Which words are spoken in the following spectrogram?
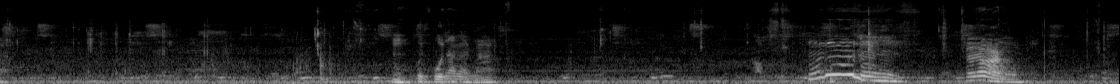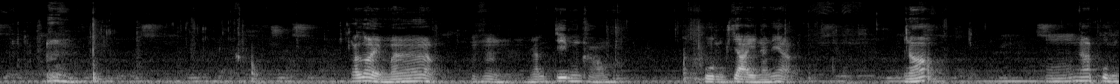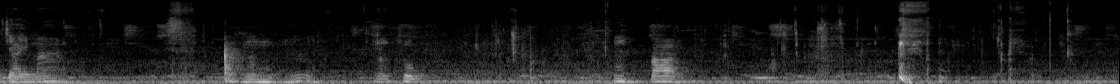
อืมปุ้นๆอร่อยมากอืมอร่อยอร่อยมากน้ำจิ้มเขาภูมิใจนะเนี่ย เนาะ น่าภูมิใจมากน้ำซุปป้อน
